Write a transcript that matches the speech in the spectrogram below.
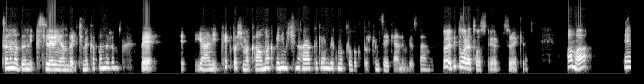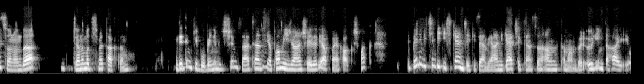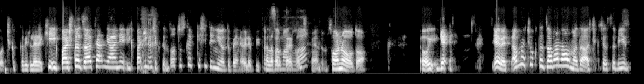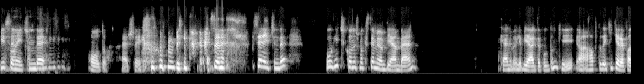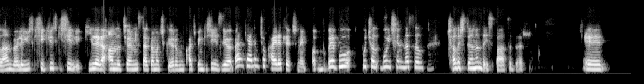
Tanımadığım kişilerin yanında içime kapanırım ve e, yani tek başıma kalmak benim için hayattaki en büyük mutluluktur. Kimseye kendimi göstermek. Böyle bir duvara tosluyorum sürekli. Ama en sonunda canımı dişime taktım. Dedim ki bu benim işim. Zaten yapamayacağın şeyleri yapmaya kalkışmak benim için bir işkence gizem yani gerçekten sana anlatamam böyle öleyim daha iyi o çıkıp da birilere ki ilk başta zaten yani ilk ilk çıktığımda 30-40 kişi dinliyordu beni öyle büyük Tabii kalabalıklara konuşmuyordum. Sonra oldu o. o ge, evet ama çok da zaman almadı açıkçası bir bir sene içinde oldu her şey. bir, bir sene bir sene içinde bu hiç konuşmak istemiyorum diyen ben kendimi öyle bir yerde buldum ki ya haftada iki kere falan böyle 100 kişi 200 kişileri anlatıyorum Instagram'a çıkıyorum kaç bin kişi izliyor. Ben kendim çok hayretle içindeyim ve bu bu bu işin nasıl çalıştığının da ispatıdır. Ee,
